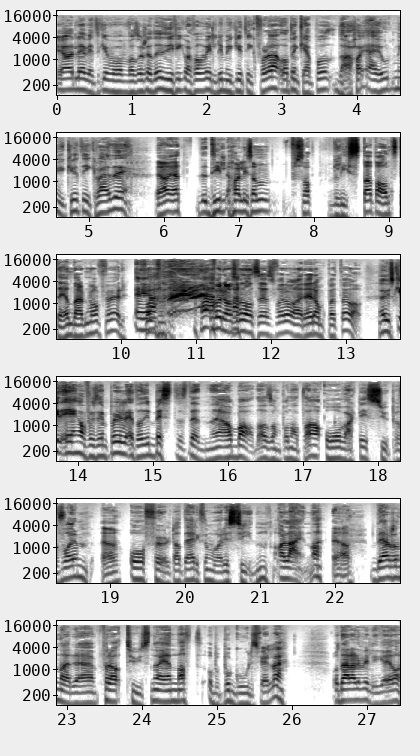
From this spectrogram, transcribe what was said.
Ja, eller jeg vet ikke hva, hva som skjedde. De fikk i hvert fall veldig mye kritikk for det, og da tenker jeg på Der har jeg gjort mye kritikkverdig. Ja, jeg, de har liksom satt lista et annet sted enn der den var før. Ja. For, for hva som anses for å være rampete, da. Jeg husker en gang, for eksempel, et av de beste stedene jeg har bada sånn på natta, og vært i superform, Ja, og følt at jeg liksom var i Syden aleine. ja. Det er sånn derre fra 1001 natt oppe på Golsfjellet. Og der er det veldig gøy, da.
